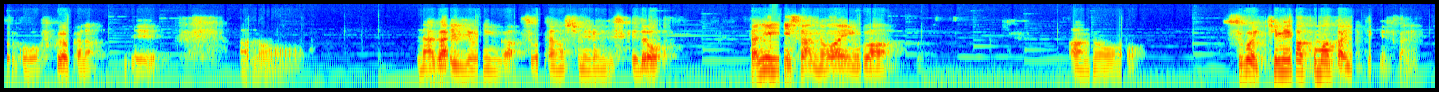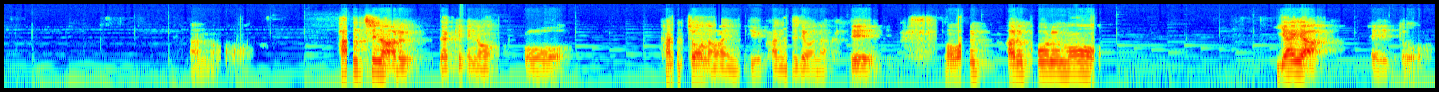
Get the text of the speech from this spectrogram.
ごいこうふくよかなで、あの長い余韻がすごい楽しめるんですけど、タニーニさんのワインは、あの、すごいきめが細かいっていうんですかね。あの、パンチのあるだけの、こう、単調なワインっていう感じではなくて、まあ、アルコールも、やや、えっ、ー、と、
